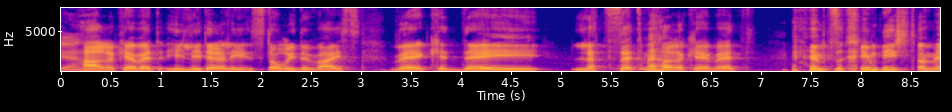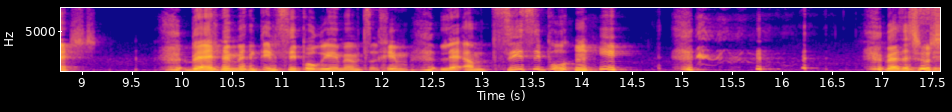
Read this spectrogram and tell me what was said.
כן. הרכבת היא literally story device וכדי לצאת מהרכבת הם צריכים להשתמש באלמנטים סיפוריים, הם צריכים להמציא סיפורים באיזשהו שלב.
